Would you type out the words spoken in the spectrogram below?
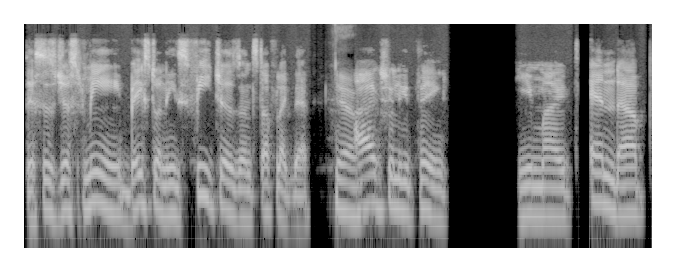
This is just me, based on his features and stuff like that. yeah. I actually think he might end up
